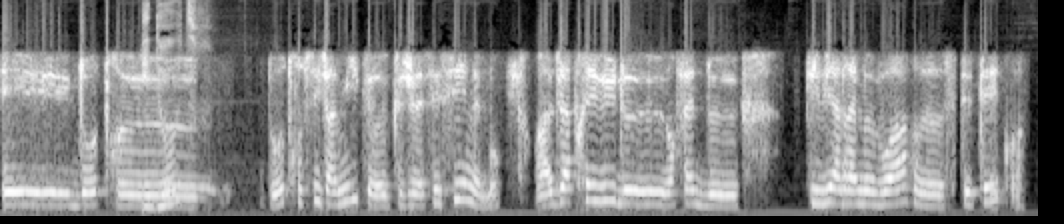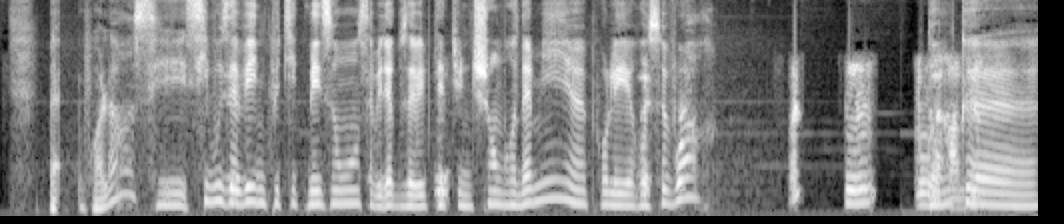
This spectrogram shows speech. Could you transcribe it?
et d'autres. Et d'autres? D'autres aussi amis que, que je ici, mais bon, on a déjà prévu de, en fait, de qu'ils viendraient me voir euh, cet été, quoi. Ben, voilà, c'est si vous avez une petite maison, ça veut dire que vous avez peut-être une chambre d'amis euh, pour les recevoir. Mhm. On verra Donc euh,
